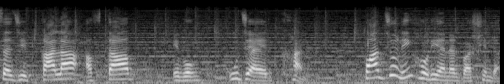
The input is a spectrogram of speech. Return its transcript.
সাজিদ কালা, আফতাব এবং উজায়ের খান। পাঁচজনই হরিয়ানার বাসিন্দা।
